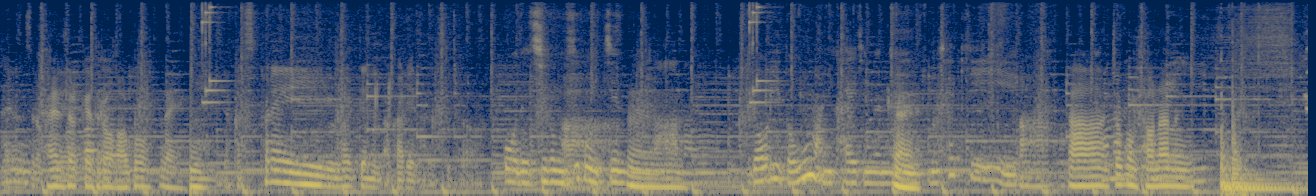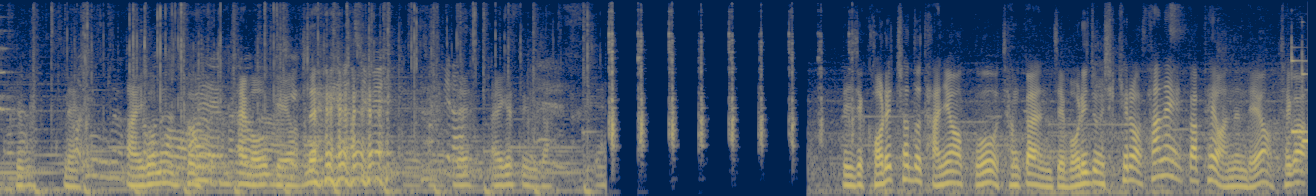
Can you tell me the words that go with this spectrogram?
자연스럽게. 자연스럽게 들어가고 네. 약간 스프레이 할 때는 마가린 안 쓰죠. 오, 네, 지금 쓰고 아. 있지는 음. 않아요. 열이 너무 많이 가해지면 네. 좀 색이 아, 아 조금 변하는 그리고 네. 아 이거는 또 잘 먹을게요. 네. 네, 알겠습니다. 네, 이제 거래처도 다녀왔고 잠깐 이제 머리 좀 식히러 사내 카페에 왔는데요. 제가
